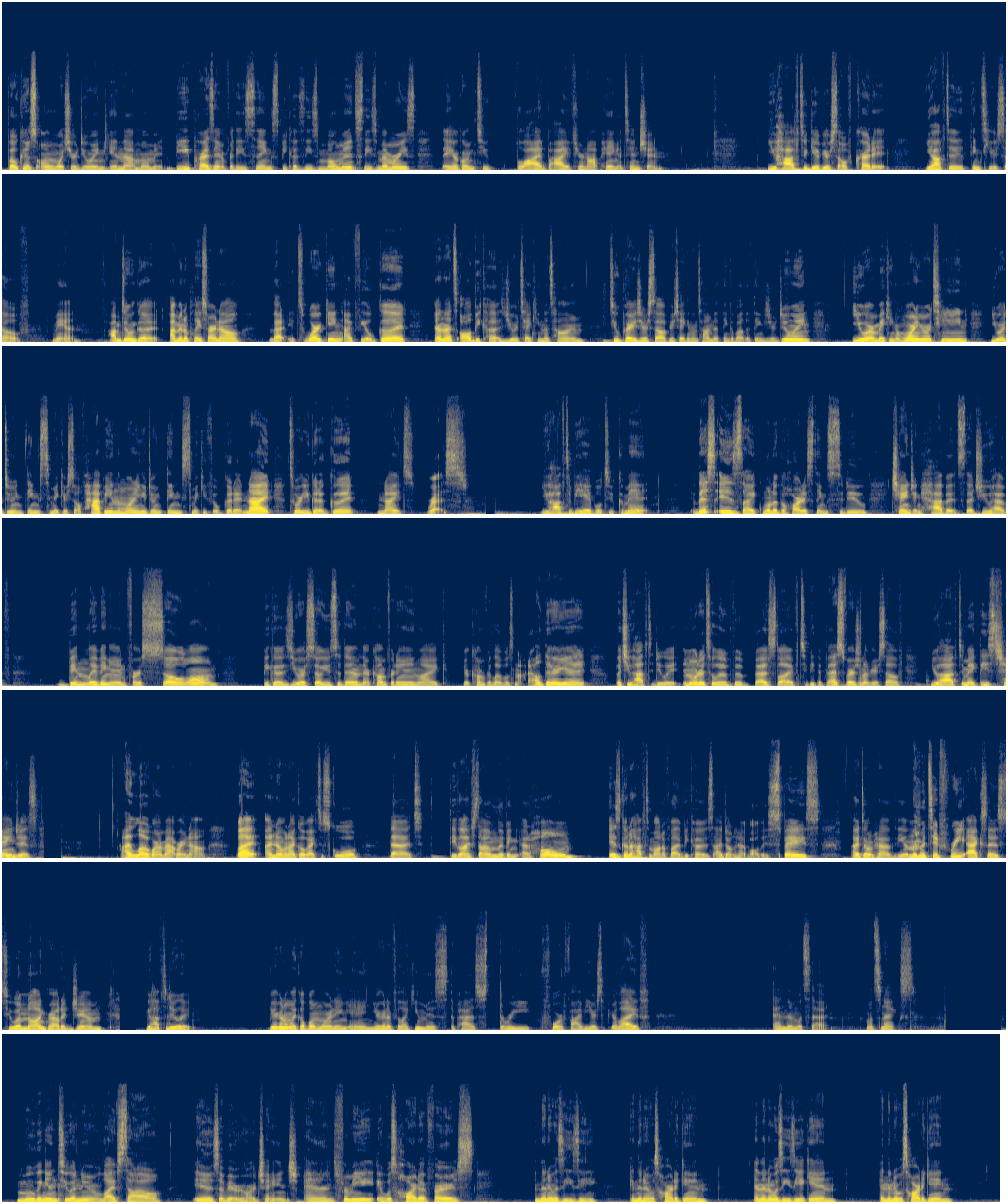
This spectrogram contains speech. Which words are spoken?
Focus on what you're doing in that moment. Be present for these things because these moments, these memories, they are going to fly by if you're not paying attention. You have to give yourself credit. You have to think to yourself, man, I'm doing good. I'm in a place right now that it's working. I feel good. And that's all because you're taking the time to praise yourself. You're taking the time to think about the things you're doing. You are making a morning routine. You are doing things to make yourself happy in the morning. You're doing things to make you feel good at night, to where you get a good night's rest. You have to be able to commit. This is like one of the hardest things to do, changing habits that you have been living in for so long because you are so used to them. They're comforting, like your comfort level is not out there yet, but you have to do it. In order to live the best life, to be the best version of yourself, you have to make these changes. I love where I'm at right now, but I know when I go back to school that the lifestyle I'm living at home is going to have to modify because I don't have all this space. I don't have the unlimited free access to a non crowded gym. You have to do it. You're gonna wake up one morning and you're gonna feel like you missed the past three, four, five years of your life. And then what's that? What's next? Moving into a new lifestyle is a very hard change. And for me, it was hard at first, and then it was easy, and then it was hard again and then it was easy again, and then it was hard again,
